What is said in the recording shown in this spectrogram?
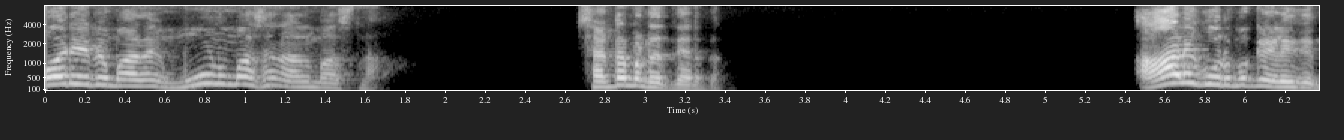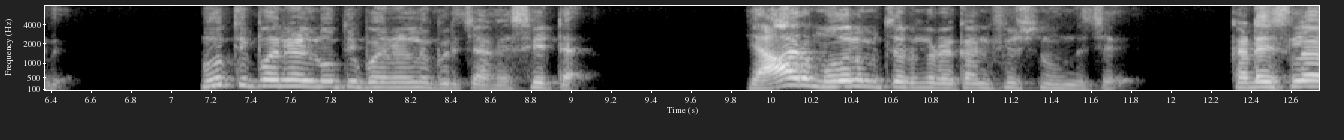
ஓரிரு மாதம் மூணு மாதம் நாலு மாதம் தான் சட்டமன்ற தேர்தல். ஆளுக்கு ஒரு பக்கம் எழுகுது. நூற்றி பதினேழு நூற்றி பதினேழுன்னு பிரித்தாங்க சீட்டை. யார் முதலமைச்சருங்கிற கன்ஃபியூஷன் வந்துச்சு. கடைசியில்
